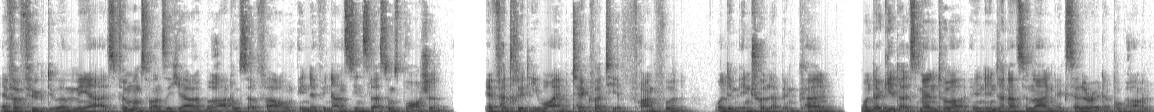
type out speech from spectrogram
Er verfügt über mehr als 25 Jahre Beratungserfahrung in der Finanzdienstleistungsbranche. Er vertritt EY im Tech-Quartier Frankfurt und im Introlab in Köln und agiert als Mentor in internationalen Accelerator-Programmen.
